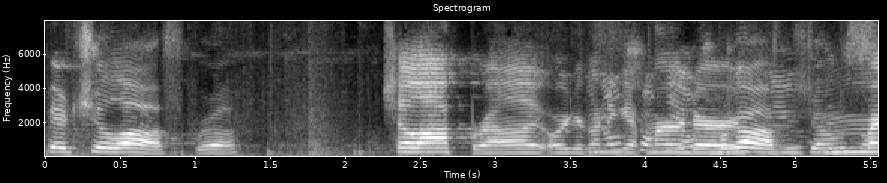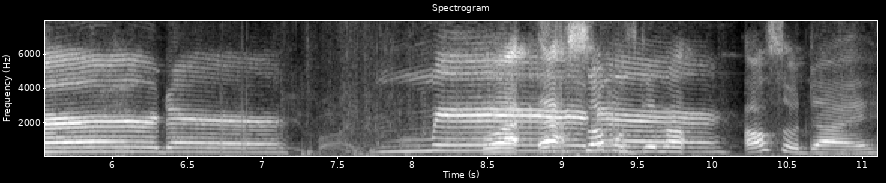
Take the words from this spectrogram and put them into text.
Better chill off, bro. Chill off, bro, or you're gonna know get something else? Fuck murdered. off, Miss Jones. Murder. That someone's gonna- Also die.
